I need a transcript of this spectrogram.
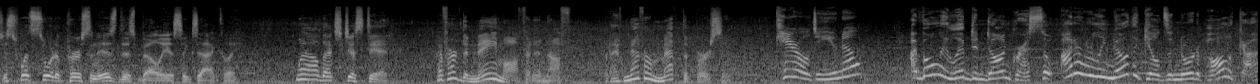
Just what sort of person is this Belius exactly? Well, that's just it. I've heard the name often enough, but I've never met the person. Karol, do you know? I've only lived in Dahngrest, so I don't really know the guilds in Nordopolica.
